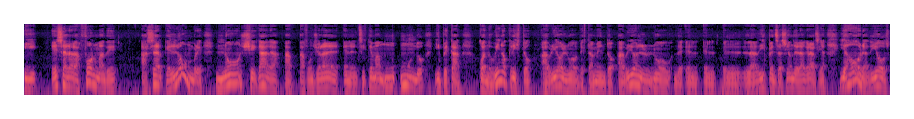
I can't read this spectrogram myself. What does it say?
y esa era la forma de hacer que el hombre no llegara a, funcionar en, el sistema mundo y pecar. Cuando vino Cristo, abrió el Nuevo Testamento, abrió el nuevo, la dispensación de la gracia y ahora Dios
